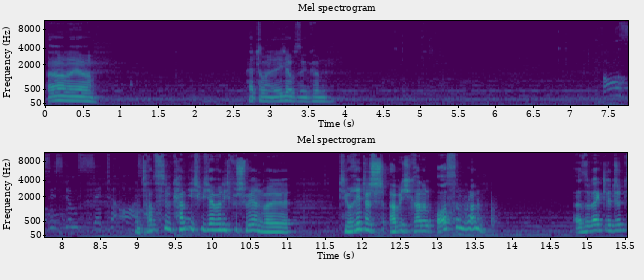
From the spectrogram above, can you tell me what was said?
Ah, naja. Hätte man ja nicht absehen können. All systems set to Und trotzdem kann ich mich aber nicht beschweren, weil theoretisch habe ich gerade einen awesome Run. Also like legit.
